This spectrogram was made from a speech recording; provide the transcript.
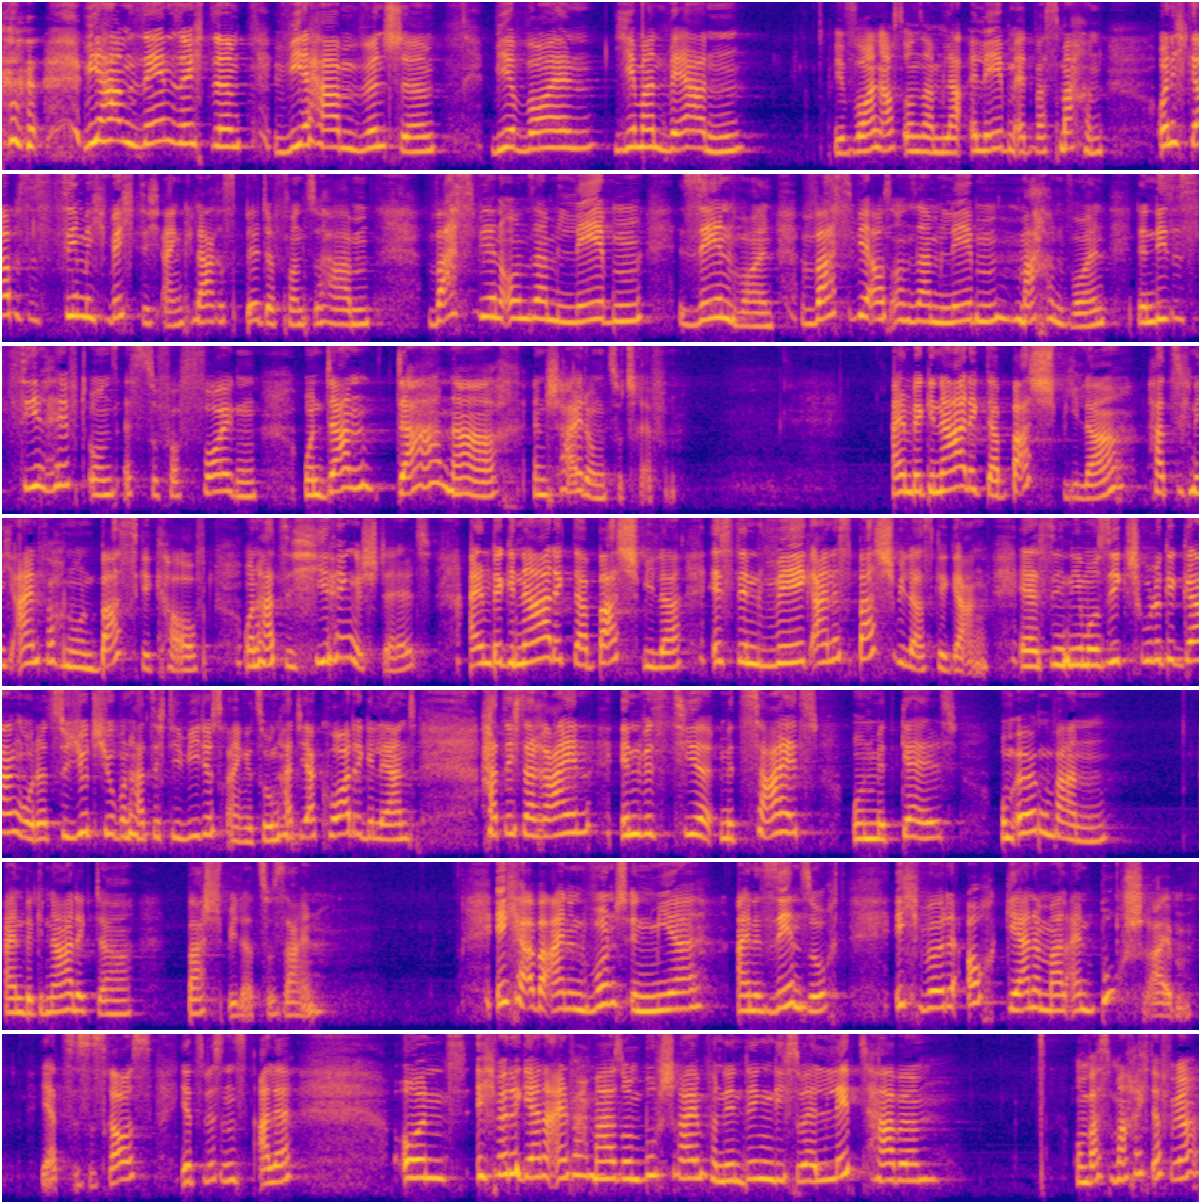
wir haben Sehnsüchte, wir haben Wünsche, wir wollen jemand werden, wir wollen aus unserem Leben etwas machen. Und ich glaube, es ist ziemlich wichtig, ein klares Bild davon zu haben, was wir in unserem Leben sehen wollen, was wir aus unserem Leben machen wollen. Denn dieses Ziel hilft uns, es zu verfolgen und dann danach Entscheidungen zu treffen. Ein begnadigter Bassspieler hat sich nicht einfach nur einen Bass gekauft und hat sich hier hingestellt. Ein begnadigter Bassspieler ist den Weg eines Bassspielers gegangen. Er ist in die Musikschule gegangen oder zu YouTube und hat sich die Videos reingezogen, hat die Akkorde gelernt, hat sich da rein investiert mit Zeit und mit Geld, um irgendwann ein begnadigter Bassspieler zu sein. Ich habe einen Wunsch in mir, eine Sehnsucht. Ich würde auch gerne mal ein Buch schreiben. Jetzt ist es raus, jetzt wissen es alle. Und ich würde gerne einfach mal so ein Buch schreiben von den Dingen, die ich so erlebt habe. Und was mache ich dafür?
